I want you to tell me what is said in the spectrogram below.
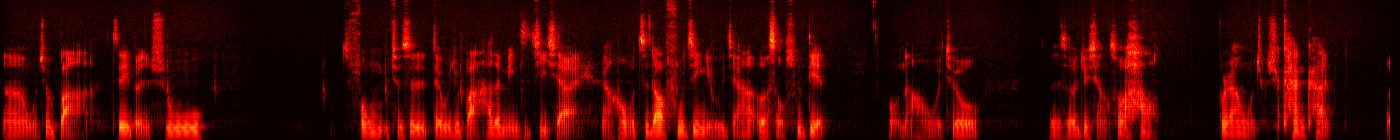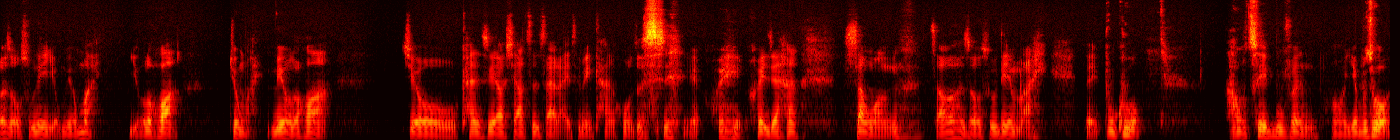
嗯我就把这本书。封就是对，我就把他的名字记下来，然后我知道附近有一家二手书店，哦，然后我就那时候就想说，好，不然我就去看看二手书店有没有卖，有的话就买，没有的话就看是要下次再来这边看，或者是 回回家上网 找二手书店买。对，不过。好，这一部分哦也不错，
